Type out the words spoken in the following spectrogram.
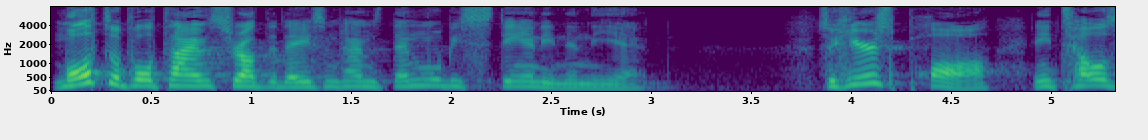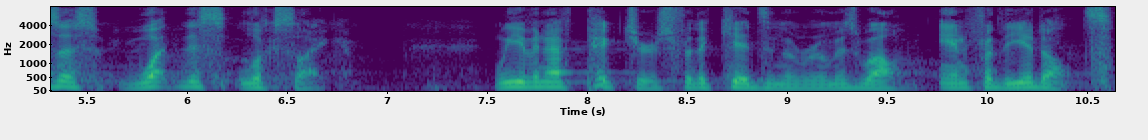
multiple times throughout the day, sometimes then we'll be standing in the end. So here's Paul, and he tells us what this looks like. We even have pictures for the kids in the room as well, and for the adults.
